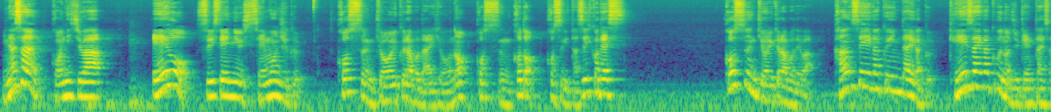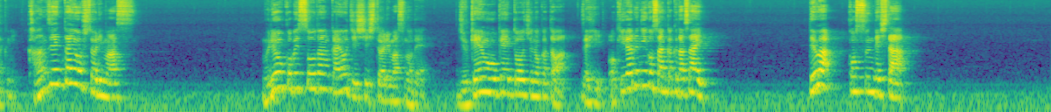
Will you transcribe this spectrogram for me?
皆さんこんにちは。AO 推薦入試専門塾コッスン教育ラボ代表のコッスンこと小杉達彦です。コッスン教育ラボでは関西学院大学経済学部の受験対策に完全対応しております。無料個別相談会を実施しておりますので受験をご検討中の方はぜひお気軽にご参加ください。ではコッスンでした。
